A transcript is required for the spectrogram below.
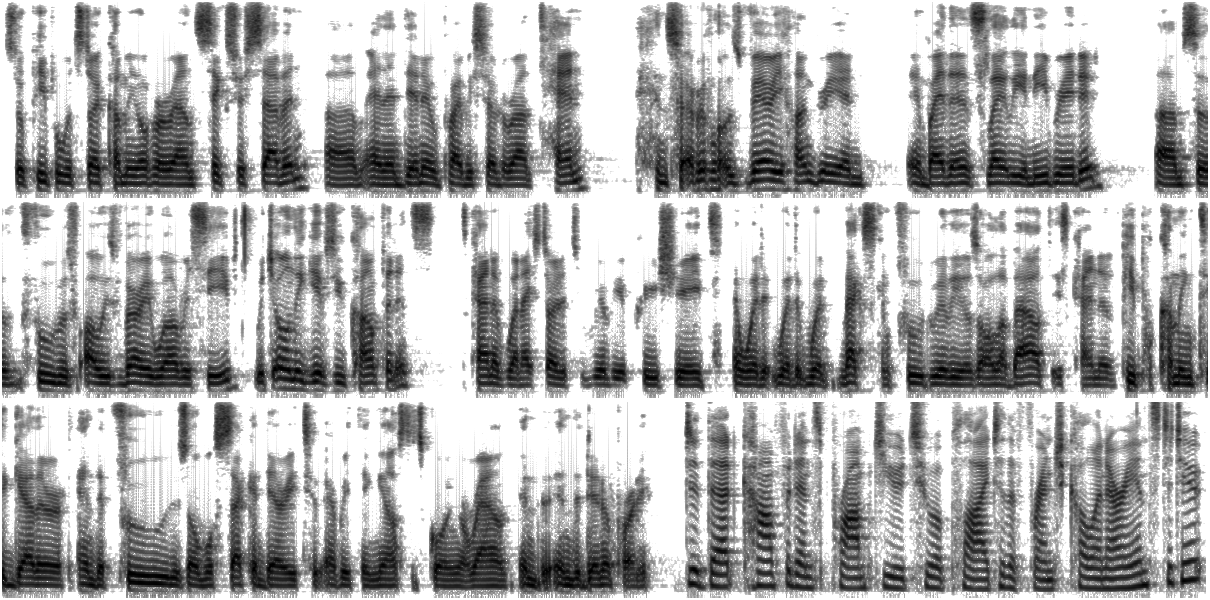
So people would start coming over around six or seven, um, and then dinner would probably start around 10. And so everyone was very hungry and, and by then slightly inebriated. Um, so food was always very well received, which only gives you confidence. It's kind of when I started to really appreciate and what, what, what Mexican food really is all about is kind of people coming together and the food is almost secondary to everything else that's going around in the, in the dinner party. Did that confidence prompt you to apply to the French Culinary Institute?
